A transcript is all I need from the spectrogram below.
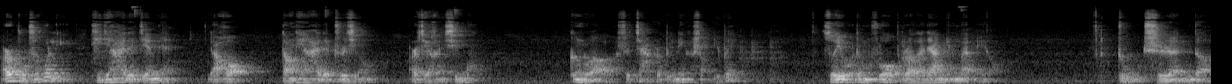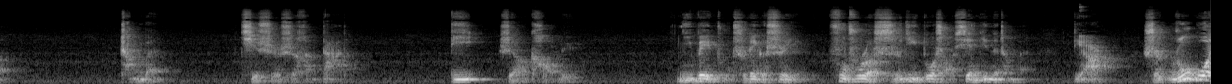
而主持婚礼，提前还得见面，然后当天还得执行，而且很辛苦。更重要的是，价格比那个少一倍。所以我这么说，我不知道大家明白没有？持人的成本其实是很大的。第一是要考虑你为主持这个事业。付出了实际多少现金的成本？第二是，如果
